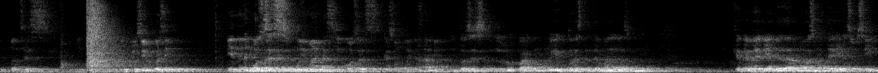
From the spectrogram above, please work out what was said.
entonces, en conclusión, pues sí, tienen Entonces- cosas muy malas y cosas que son buenas también. Entonces, lo- para concluir todo este tema de las que deberían de dar nuevas materias o sí,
